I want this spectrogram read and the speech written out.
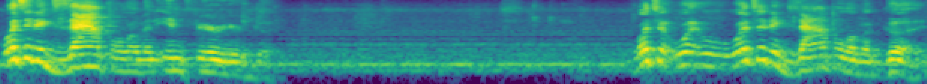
What's an example of an inferior good? What's, a, what, what's an example of a good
